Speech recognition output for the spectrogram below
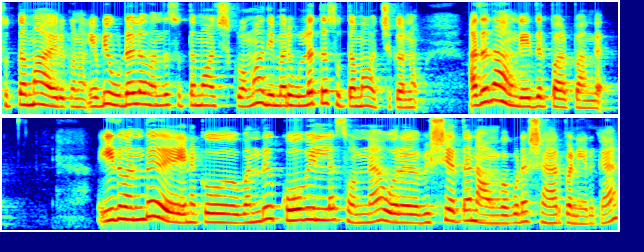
சுத்தமாக இருக்கணும். எப்படி உடலை வந்து சுத்தமாக வச்சுக்கிறோமோ அதே மாதிரி உள்ளத்தை சுத்தமாக வச்சுக்கணும். அதை தான் அவங்க எதிர்பார்ப்பாங்க. இது வந்து எனக்கு வந்து கோவிலில் சொன்ன ஒரு விஷயத்த நான் அவங்க கூட ஷேர் பண்ணியிருக்கேன்.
